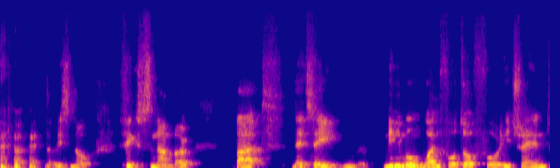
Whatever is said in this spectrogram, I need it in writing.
there is no fixed number but let's say minimum one photo for each hand.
